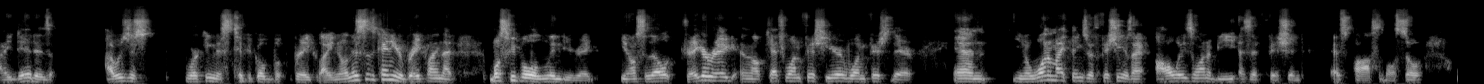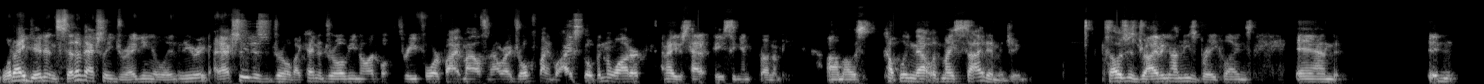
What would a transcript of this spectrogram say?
I did is I was just working this typical break line. You know, and this is kind of your break line that most people will Lindy rig. you know, so they'll drag a rig and they'll catch one fish here, one fish there. And, you know, one of my things with fishing is I always want to be as efficient as possible. So what I did instead of actually dragging a Lindy rig, I actually just drove. I kind of drove, you know, at about three, four, five miles an hour. I drove my live scope in the water and I just had it facing in front of me. Um, I was coupling that with my side imaging. So I was just driving on these break lines and it,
